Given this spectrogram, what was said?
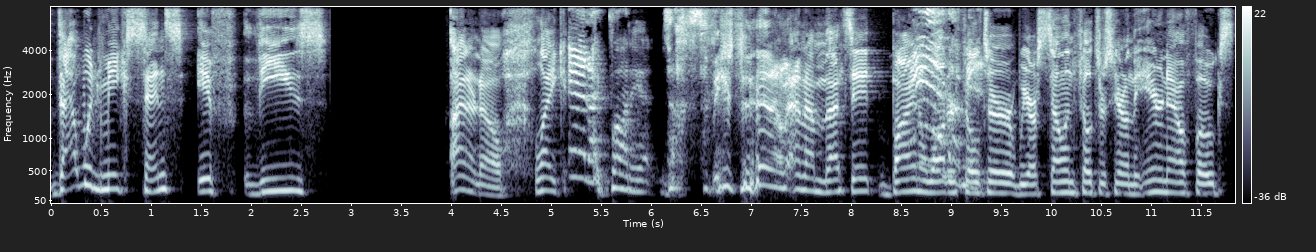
that would make sense if these I don't know, like And I bought it. And I'm, and I'm that's it. Buying a water I'm in. filter. We are selling filters here on the air now, folks.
